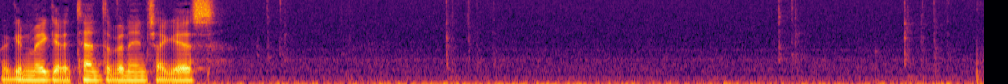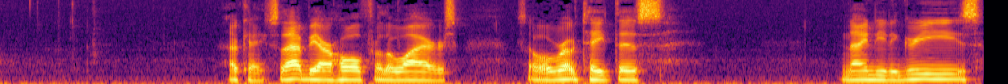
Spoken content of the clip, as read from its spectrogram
We can make it a tenth of an inch, I guess. Okay, so that'd be our hole for the wires. So we'll rotate this 90 degrees.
